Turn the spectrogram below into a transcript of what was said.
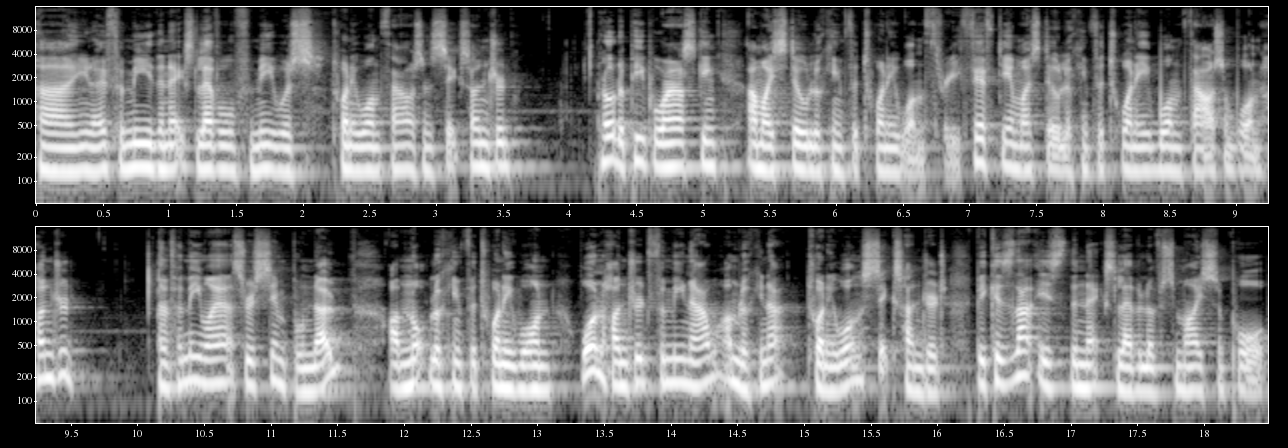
uh, you know, for me, the next level for me was 21,600. A lot of people are asking, am I still looking for 21,350? Am I still looking for 21,100? And for me, my answer is simple no. I'm not looking for 21 100. For me now, I'm looking at 21 600 because that is the next level of my support.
